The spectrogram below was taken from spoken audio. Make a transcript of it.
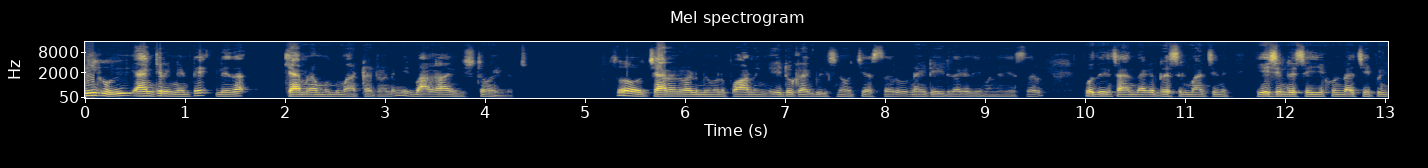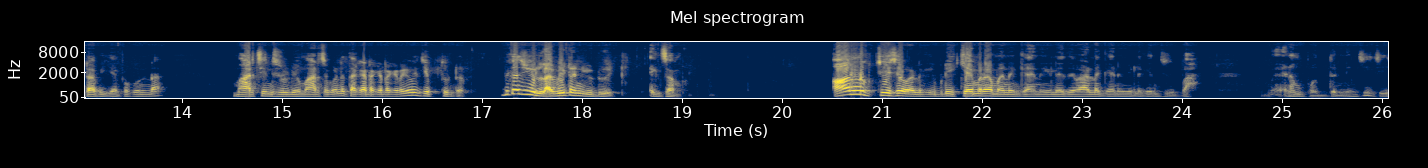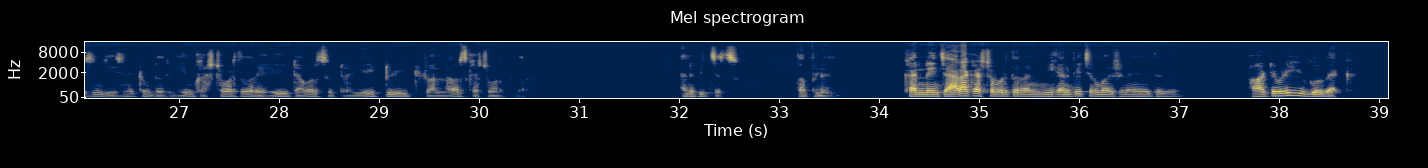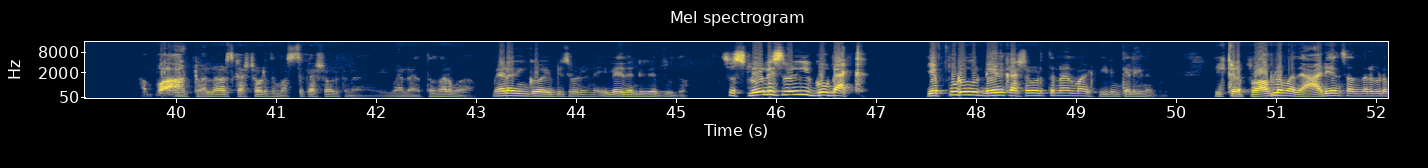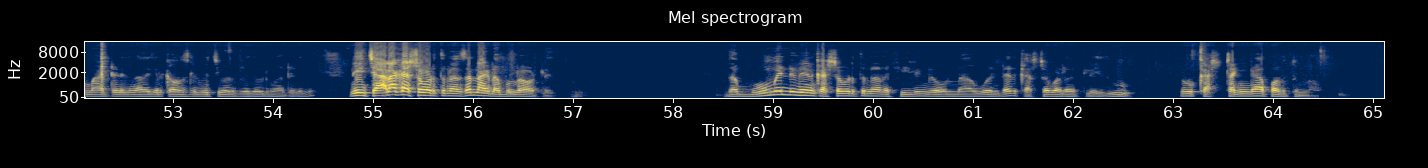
మీకు యాంకరింగ్ అంటే లేదా కెమెరా ముందు మాట్లాడడం అంటే మీకు బాగా ఇష్టమై ఉండొచ్చు. సో ఛానల్ వాళ్ళు మిమ్మల్ని మార్నింగ్ ఎయిట్ ఓ క్లాక్ పిలిచినా వచ్చేస్తారు. నైట్ ఎయిట్ దాకా చేయమని చేస్తారు. పొద్దున్న సాయంత్రం దాకా డ్రెస్సులు మార్చి వేసిన డ్రెస్ వేయకుండా చెప్పిన టాపిక్ చెప్పకుండా మార్చిన స్టూడియో మార్చకుండా టక చెప్తుంటారు. Because you love it and you do it example on look చేసే వాళ్ళకి ఇప్పుడు ఈ కెమెరామెన్కి కానీ లేదా వాళ్ళకి కానీ వీళ్ళకి కానీ బా మేడం పొద్దున్న నుంచి చేసి చేసినట్టు ఉంటుంది. ఏం కష్టపడుతుందో eight hours eight to eight twelve hours కష్టపడుతుందో అనిపించవచ్చు తప్పలేదు. కానీ నేను చాలా కష్టపడుతున్నాను. మీకు అనిపించిన మనిషిని ఏమవుతుంది? ఆటోమేటిక్ యూ గో బ్యాక్ అబ్బా ట్వెల్వ్ అవర్స్ కష్టపడుతుంది మస్తు కష్టపడుతున్నా ఇవాళ తొందరగా మేడం ఇంకో ఎపిసోడ్ అండి. లేదండి రేపు చూద్దాం. So slowly slowly you go back ఎప్పుడు నేను కష్టపడుతున్నాను మాకు ఫీలింగ్ కలిగినప్పుడు. ఇక్కడ ప్రాబ్లం అది ఆడియన్స్ అందరూ కూడా మాట్లాడేది నా దగ్గర కౌన్సిలింగ్ వచ్చి వాడు ప్రతి మాట్లాడేది. నేను చాలా కష్టపడుతున్నాను సార్ నాకు డబ్బులు రావట్లేదు. ద మూమెంట్ నేను కష్టపడుతున్నాను ఫీలింగ్లో ఉన్నావు అంటే అది కష్టపడట్లేదు. నువ్వు కష్టంగా పడుతున్నావు.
